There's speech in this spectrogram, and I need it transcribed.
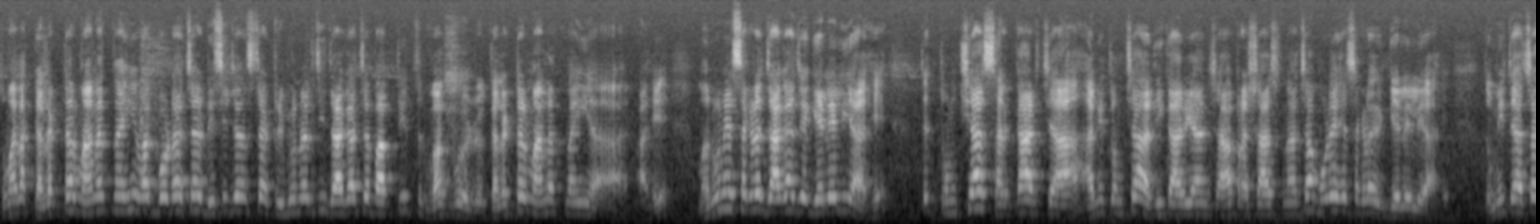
तुम्हाला कलेक्टर मानत नाही वक्फ बोर्डाच्या डिसिजन्सच्या ट्रिब्युनलची जागाच्या बाबतीत वक्फ कलेक्टर मानत नाही आहे. म्हणून हे सगळं जागा जे गेलेली आहे ते तुमच्या सरकारच्या आणि तुमच्या अधिकाऱ्यांच्या प्रशासनाच्यामुळे हे सगळं गेलेले आहे. तुम्ही त्याचा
